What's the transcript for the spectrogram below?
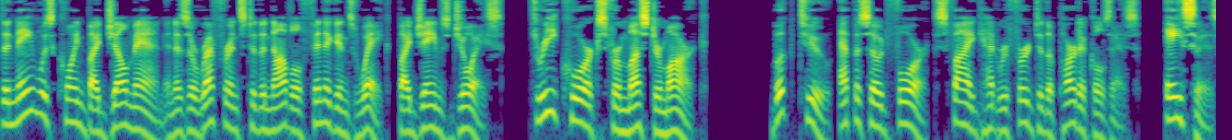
The name was coined by Gell-Mann and is a reference to the novel Finnegans Wake, by James Joyce, Three Quarks for Muster Mark. Book 2, Episode 4, Zweig had referred to the particles as «aces»,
